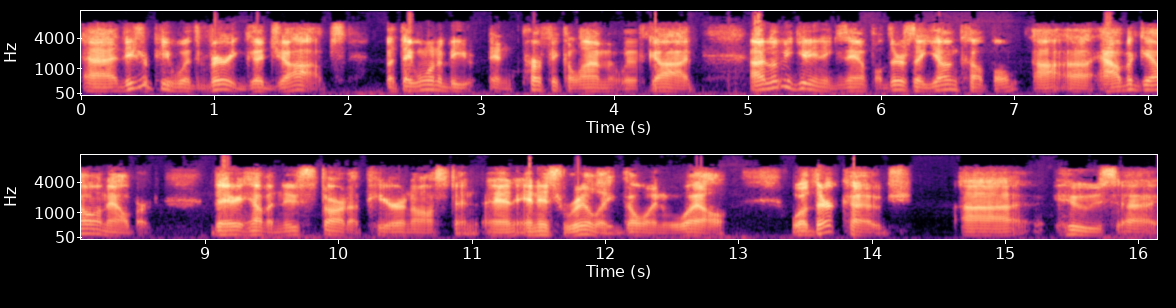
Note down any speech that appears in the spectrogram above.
Uh, these are people with very good jobs, but they want to be in perfect alignment with God. Uh, let me give you an example. There's a young couple, uh, uh Abigail and Albert. They have a new startup here in Austin, and, and it's really going well. Well, their coach uh, who's uh,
